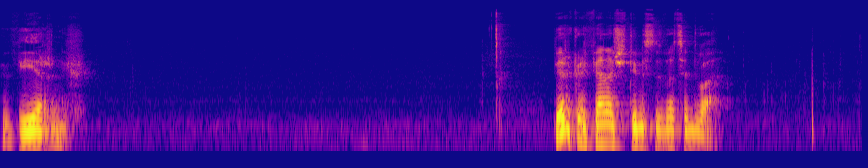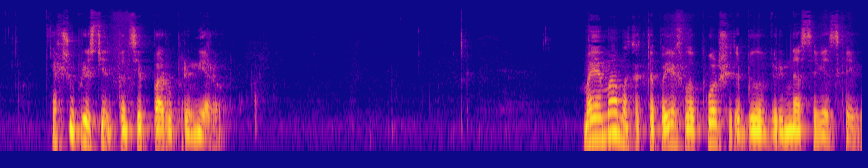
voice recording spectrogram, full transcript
верных. 1 Коринфянам 14:22. Я хочу привести в конце пару примеров. Моя мама как-то поехала в Польшу, это было во времена советской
